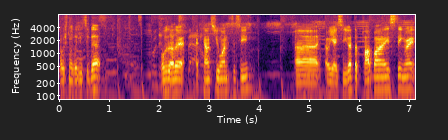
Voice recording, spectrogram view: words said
I wish my ladies did that. What was the other accounts you wanted to see? Uh, oh yeah, so you got the Popeyes thing, right?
